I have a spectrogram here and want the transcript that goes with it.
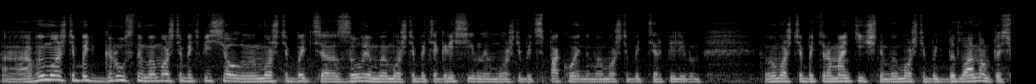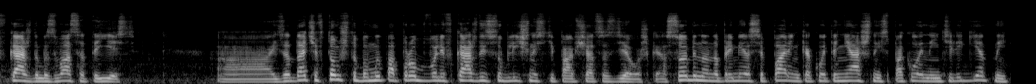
А, вы можете быть грустным, вы можете быть веселым, вы можете быть а, злым, вы можете быть агрессивным, вы можете быть спокойным, вы можете быть терпеливым, вы можете быть романтичным, вы можете быть быдланом. То есть в каждом из вас это есть. А, и задача в том, чтобы мы попробовали в каждой субличности пообщаться с девушкой. Особенно, например, если парень какой-то няшный, спокойный, интеллигентный,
